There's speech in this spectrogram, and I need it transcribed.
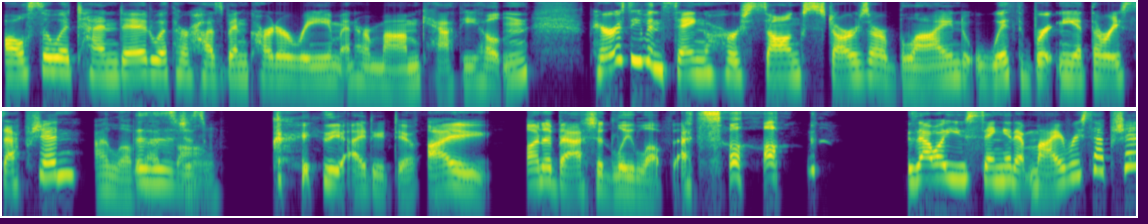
also attended with her husband Carter Reum and her mom Kathy Hilton. Paris even sang her song Stars Are Blind with Britney at the reception. I love This that is song. just- Crazy, I do too. I unabashedly love that song. Is that why you sang it at my reception?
